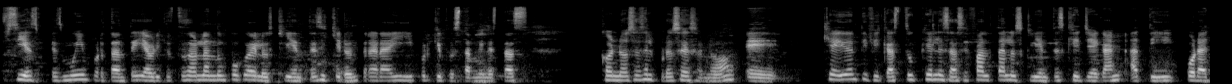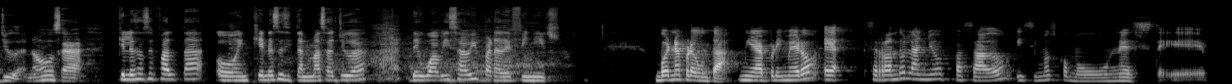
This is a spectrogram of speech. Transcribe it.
sí es, es, muy importante y ahorita estás hablando un poco de los clientes y quiero entrar ahí porque pues también estás, conoces el proceso, ¿no? Eh, ¿Qué identificas tú que les hace falta a los clientes que llegan a ti por ayuda, ¿no? O sea, ¿qué les hace falta o en qué necesitan más ayuda de Wabi Sabi para definir? Buena pregunta. Mira, primero, eh, cerrando el año pasado, hicimos como un, este,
